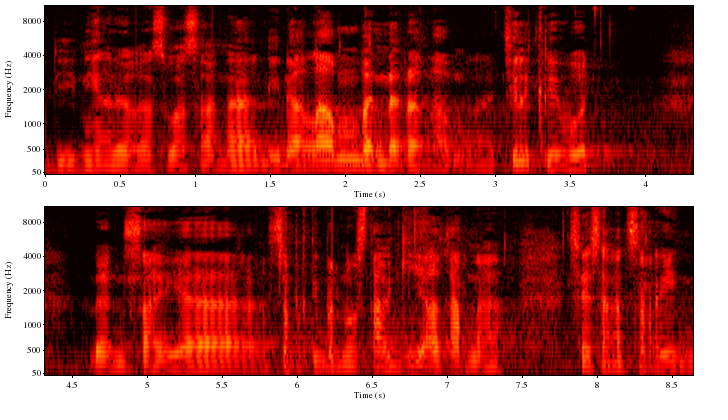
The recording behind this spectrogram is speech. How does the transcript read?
Jadi ini adalah suasana di dalam Bandara Lama Cilikriwut. Dan saya seperti bernostalgia karena saya sangat sering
